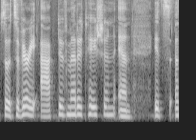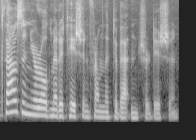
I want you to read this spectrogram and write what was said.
So it's a very active meditation and it's a thousand year old meditation from the Tibetan tradition.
